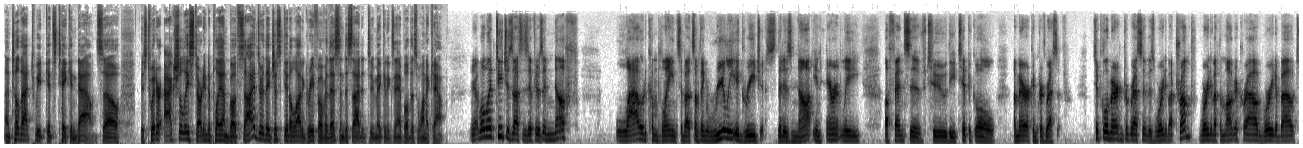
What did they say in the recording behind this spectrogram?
until that tweet gets taken down. So is Twitter actually starting to play on both sides, or they just get a lot of grief over this and decided to make an example of this one account? Yeah, well, what teaches us is if there's enough loud complaints about something really egregious that is not inherently offensive to the typical American progressive. Typical American progressive is worried about Trump, worried about the MAGA crowd, worried about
